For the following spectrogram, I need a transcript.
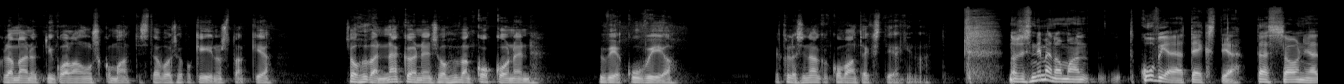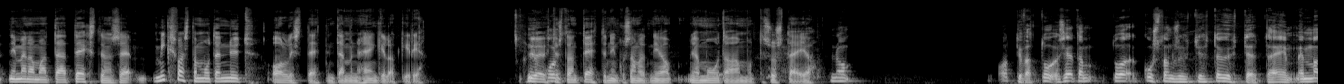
kyllä mä nyt niin kuin alan uskomaan, että sitä voisi jopa kiinnostaakin ja se on hyvän näköinen, se on hyvän kokonen, hyviä kuvia ja kyllä siinä aika kovaa tekstiäkin on. No siis nimenomaan kuvia ja tekstiä tässä on ja nimenomaan tämä teksti on se, miksi vasta muuten nyt Ollis tehtiin tämmöinen henkilökirja? Yöyhtiöstä on tehty, niin kuin sanoit, niin jo, jo muuta on, mutta susta ei ole. No ottivat tuo, sieltä tuo kustannusyhtiöstä yhteyttä. En, en mä,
